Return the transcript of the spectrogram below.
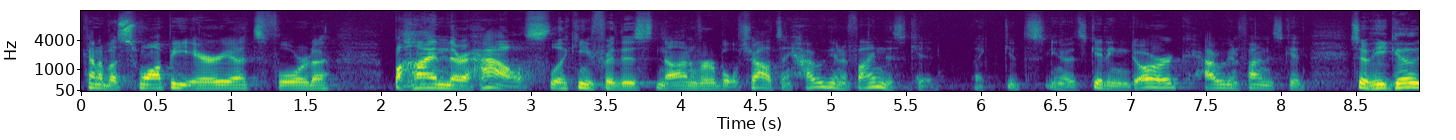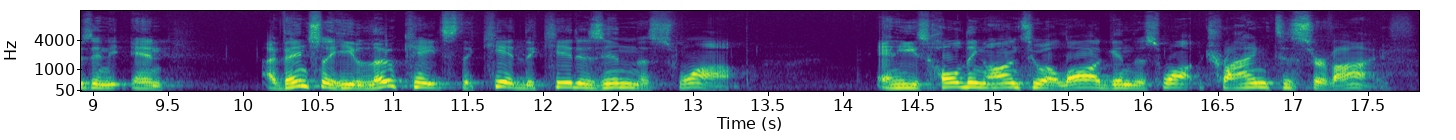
kind of a swampy area, it's Florida, behind their house, looking for this nonverbal child, saying, how are we going to find this kid? Like, it's, you know, it's getting dark. How are we going to find this kid? So he goes and, and Eventually, he locates the kid. The kid is in the swamp, and he's holding onto a log in the swamp, trying to survive.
